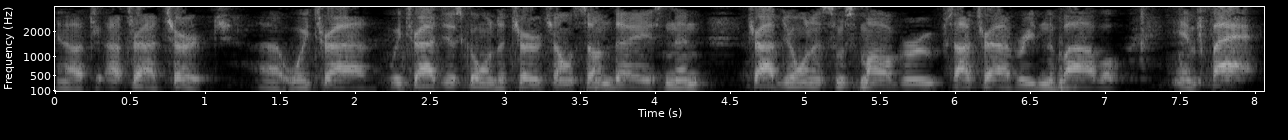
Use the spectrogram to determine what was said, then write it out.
You know, I, tr- I tried church. Uh, we tried, we tried just going to church on Sundays and then tried joining some small groups. I tried reading the Bible. In fact,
